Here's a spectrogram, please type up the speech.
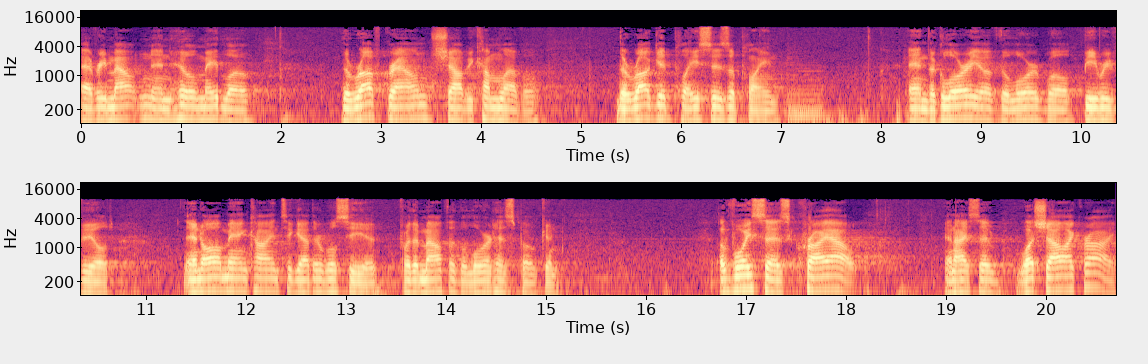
every mountain and hill made low. The rough ground shall become level, the rugged places a plain and the glory of the Lord will be revealed, and all mankind together will see it, for the mouth of the Lord has spoken. A voice says, Cry out. And I said, What shall I cry?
